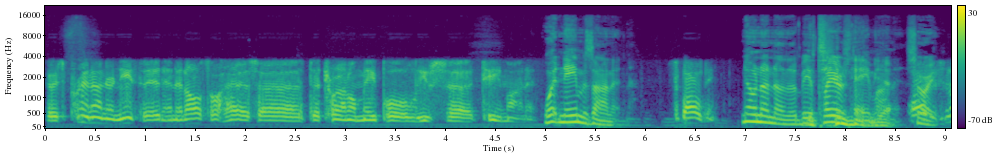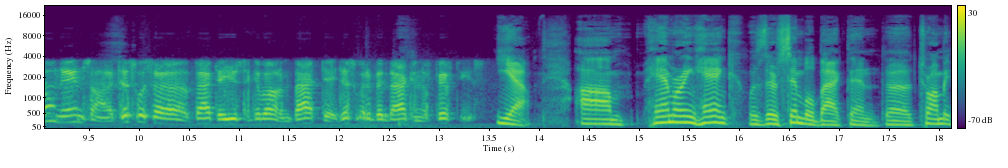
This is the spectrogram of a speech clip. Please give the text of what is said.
There's print underneath it, and it also has uh, the Toronto Maple Leafs uh, team on it. What name is on it? Spalding. No, no, no. There'll be a The team player's name, name, yeah. on it. Oh, Sorry. there's no names on it. This was a bat they used to give out on Bat Day. This would have been back in the 50s. Yeah. Um, Hammering Hank was their symbol back then. The Toronto,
